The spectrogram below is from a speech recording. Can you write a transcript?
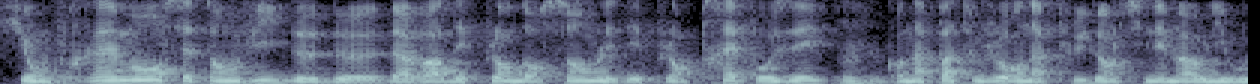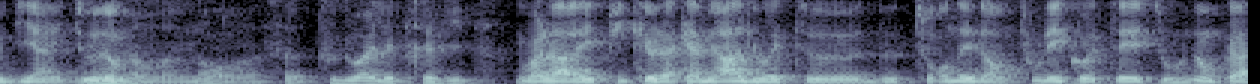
qui ont vraiment cette envie de- de- d'avoir des plans d'ensemble et des plans très posés Mhm. qu'on n'a pas toujours, on n'a plus dans le cinéma hollywoodien et tout. Oui, donc, non, maintenant, hein, ça, tout doit aller très vite. voilà, et puis que la caméra doit être euh, de tourner dans tous les côtés et tout. Donc, euh,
